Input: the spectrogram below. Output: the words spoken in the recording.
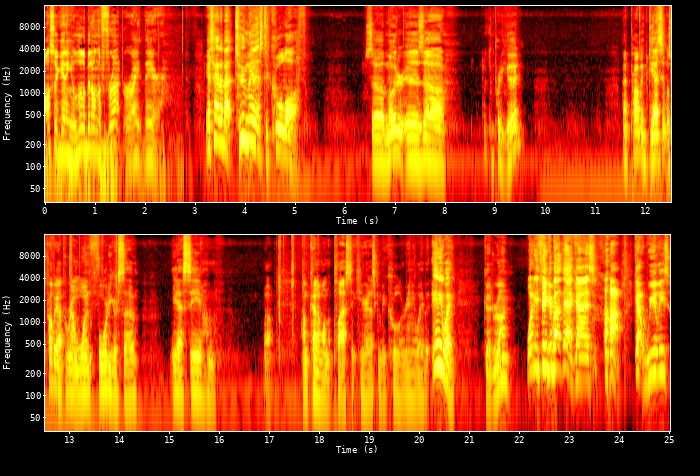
Also getting a little bit on the front right there. It's had about two minutes to cool off. So motor is uh, looking pretty good. I'd probably guess it was probably up around 140 or so. Yeah, see, um, well, I'm kind of on the plastic here. That's going to be cooler anyway. But anyway, good run. What do you think about that, guys? Got wheelies,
